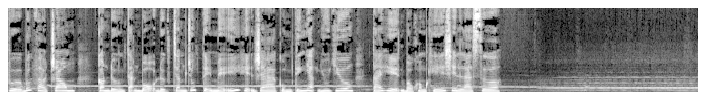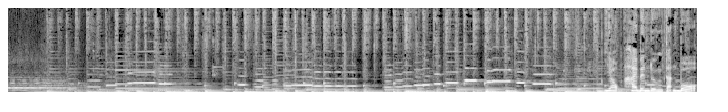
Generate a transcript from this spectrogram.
Vừa bước vào trong, con đường tản bộ được chăm chút tỉ mỉ hiện ra cùng tiếng nhạc du dương, tái hiện bầu không khí Silla xưa. Dọc hai bên đường tản bộ,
